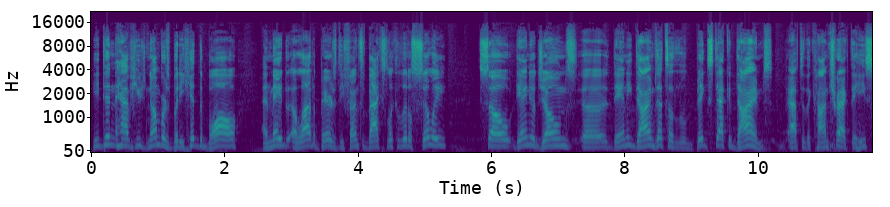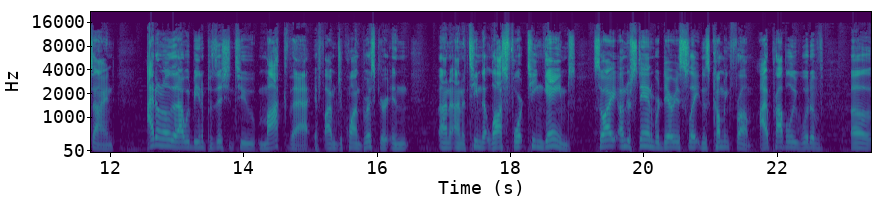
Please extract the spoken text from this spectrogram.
He didn't have huge numbers, but he hid the ball and made a lot of Bears defensive backs look a little silly. So Daniel Jones, uh, Danny Dimes, that's a big stack of dimes after the contract that he signed. I don't know that I would be in a position to mock that if I'm Jaquan Brisker in on, on a team that lost 14 games. So I understand where Darius Slayton is coming from. I probably would have uh,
